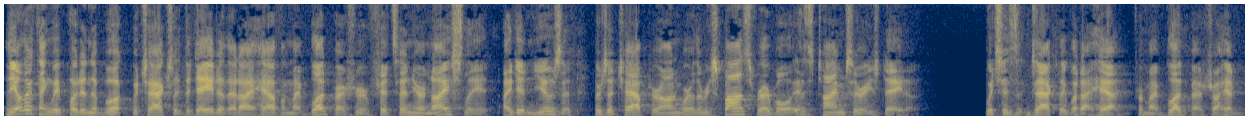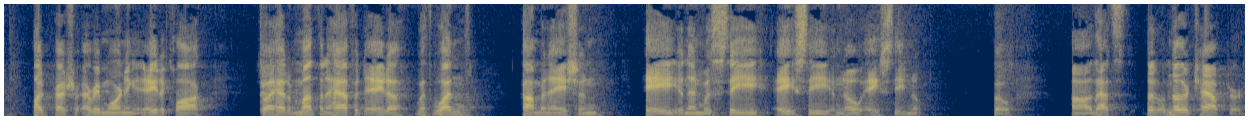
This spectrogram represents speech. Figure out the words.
The other thing we put in the book, which actually the data that I have on my blood pressure fits in here nicely, I didn't use it. There's a chapter on where the response variable is time series data, which is exactly what I had for my blood pressure. I had blood pressure every morning at 8 o'clock. So I had a month and a half of data with one combination A and then with C, AC, and no AC. No. So uh, that's another chapter.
